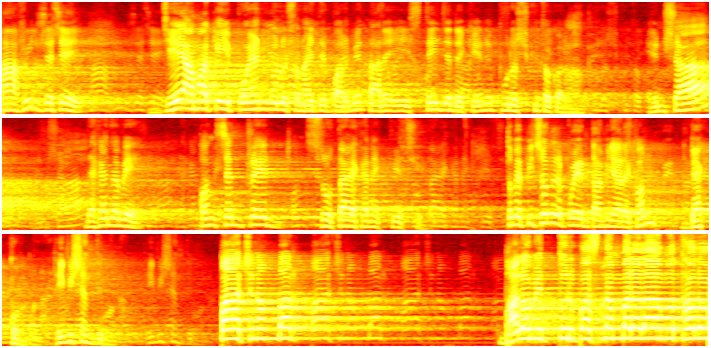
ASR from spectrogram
মাহফিল শেষে যে আমাকে এই পয়েন্টগুলো শোনাইতে পারবে, তারে এই স্টেজে ডেকে এনে পুরস্কৃত করা হবে। ইনশা, দেখা যাবে কনসেন্ট্রেট শ্রোতা এখানে ছিল। তবে পিছনের পয়েন্ট আমি আর এখন ব্যাক করব না রিভিশন দিব না। পাঁচ নম্বর পাঁচ নম্বর পাঁচ নম্বর। ভালো মৃত্যুর পাঁচ নম্বর আলামত হলো।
